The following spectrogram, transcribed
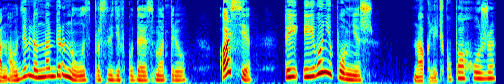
Она удивленно обернулась, проследив, куда я смотрю. «Аси, ты и его не помнишь?» «На кличку похоже»,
